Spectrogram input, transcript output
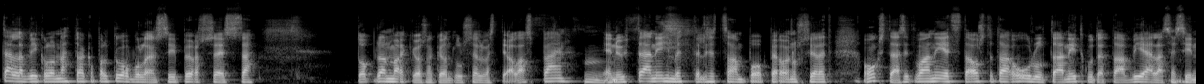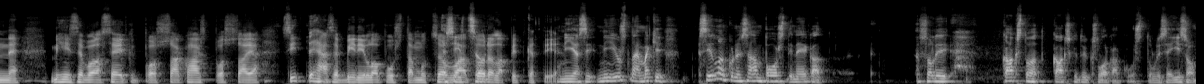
tällä viikolla on nähty aika paljon turbulenssia pörsseissä, Top Down osake on tullut selvästi alaspäin. Hmm. En yhtään ihmettelisi, että Sampo on peroinut siellä. Onko tämä sitten vaan niin, että sitä ostetaan ruudulta ja nitkutetaan vielä se sinne, mihin se voi olla 70 prossaa, 80 prossaa ja sitten tehdään se bidi lopusta, mutta se on ja vaan se todella on, pitkä tie. Niin, ja si, niin just näin mäkin, silloin kun ne Sampo osti ne ekat, se oli 2021 lokakuussa tuli se iso,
